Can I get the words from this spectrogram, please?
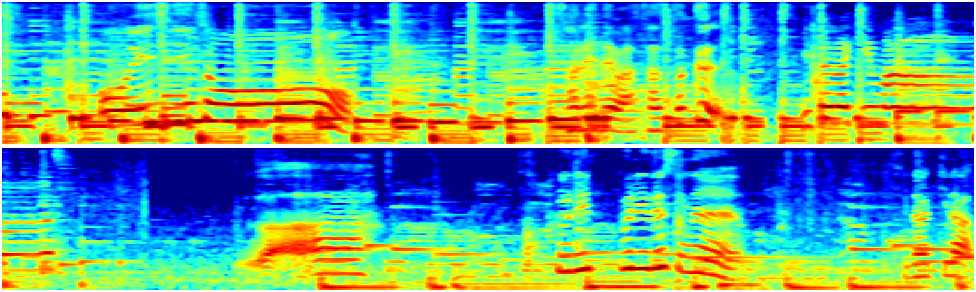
です。美味しそう。それでは早速いただきます。うわプリップリですね。キラキラ。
